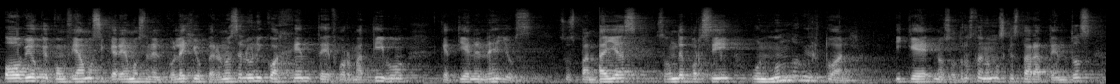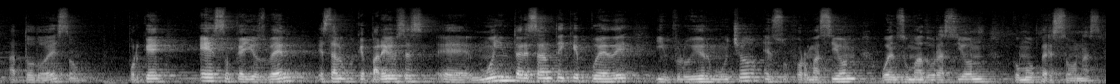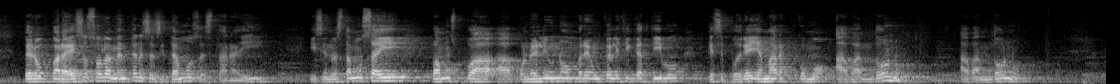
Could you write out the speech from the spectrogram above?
Obvio que confiamos y queremos en el colegio, pero no es el único agente formativo que tienen ellos. Sus pantallas son de por sí un mundo virtual y que nosotros tenemos que estar atentos a todo eso, porque eso que ellos ven es algo que para ellos es eh, muy interesante y que puede influir mucho en su formación o en su maduración como personas. Pero para eso solamente necesitamos estar ahí. Y si no estamos ahí, vamos a, a ponerle un nombre, un calificativo que se podría llamar como abandono. Abandono.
